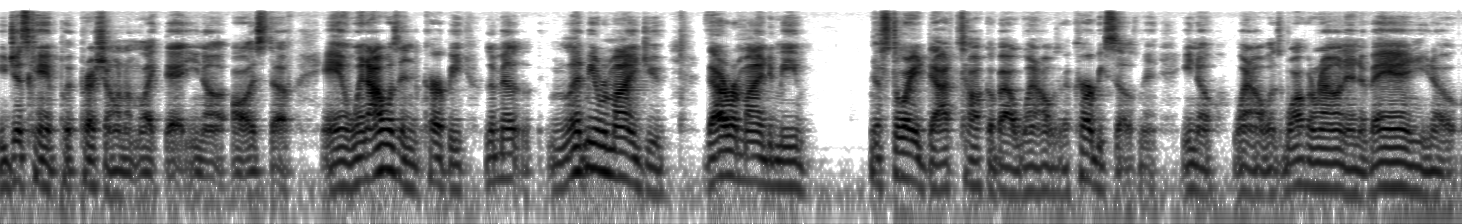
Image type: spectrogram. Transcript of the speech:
you just can't put pressure on them like that, you know, all this stuff. And when I was in Kirby, let me, let me remind you, that reminded me the story that I talk about when I was a Kirby salesman. You know, when I was walking around in a van, you know,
